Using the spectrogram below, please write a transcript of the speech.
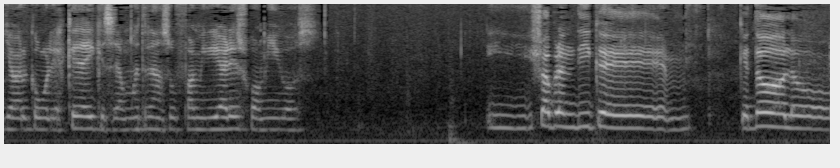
y a ver cómo les queda y que se la muestren a sus familiares o amigos. Y yo aprendí que, que todo lo,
